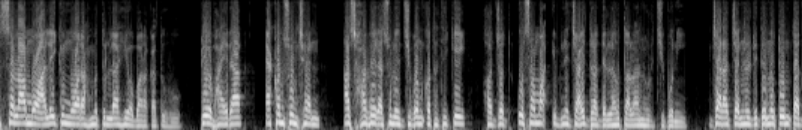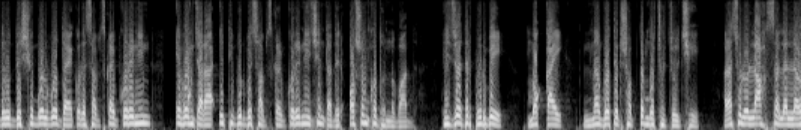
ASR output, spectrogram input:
আসসালামু আলাইকুম ওয়ারহমতুল্লাহি ওবারাকাতুহু প্রিয় ভাইরা, এখন শুনছেন আসহাবে রাসুলের জীবন কথা থেকে হজরত উসামা ইবনে জাইদ রাদেল্লাহ তালাহুর জীবনী। যারা চ্যানেলটিতে নতুন, তাদের উদ্দেশ্যে বলব, দয়া করে সাবস্ক্রাইব করে নিন এবং যারা ইতিপূর্বে সাবস্ক্রাইব করে নিয়েছেন, তাদের অসংখ্য ধন্যবাদ। হিজরতের পূর্বে মক্কায় নবতের সপ্তম বছর চলছে। রাসুল্লাহ সাল্লাহ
